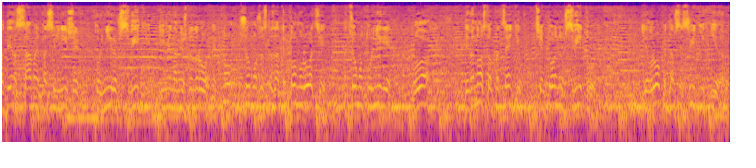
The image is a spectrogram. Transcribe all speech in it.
один з самих найсильніших турнірів в світі, іменно міжнародних. Ну, що можна сказати, в тому році на цьому турнірі було 90% чемпіонів світу, Європи та всесвітніх ігор.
